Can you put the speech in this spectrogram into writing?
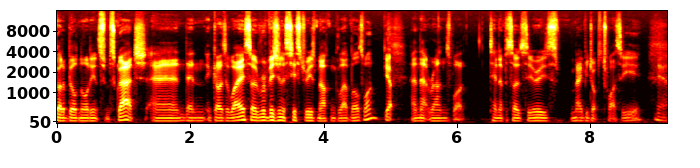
got to build an audience from scratch and then it goes away. So Revisionist History is Malcolm Gladwell's one. Yep. And that runs, what, 10 episode series, maybe drops twice a year. Yeah.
